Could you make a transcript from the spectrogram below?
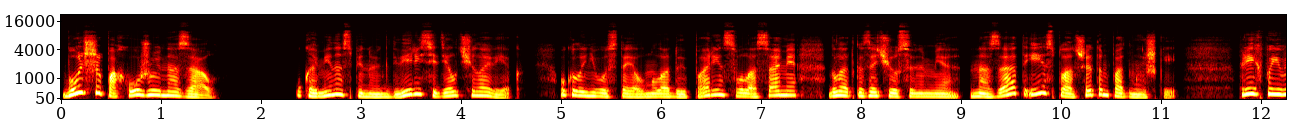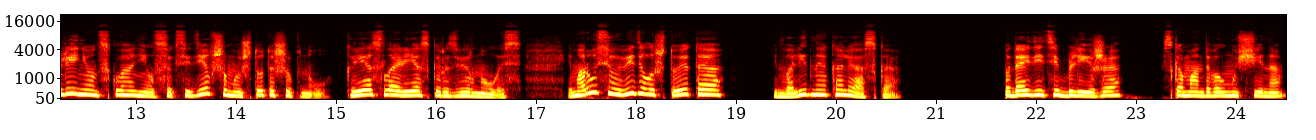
больше похожую на зал. У камина спиной к двери сидел человек. Около него стоял молодой парень с волосами, гладко зачесанными назад и с планшетом под мышкой. При их появлении он склонился к сидевшему и что-то шепнул. Кресло резко развернулось, и Маруся увидела, что это инвалидная коляска. «Подойдите ближе», — скомандовал мужчина.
